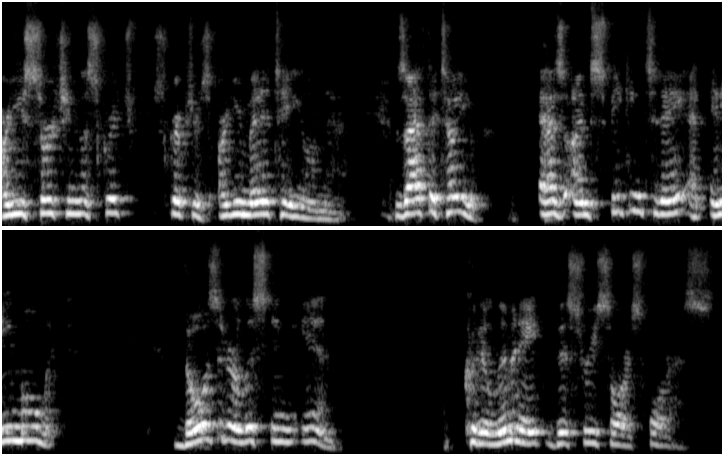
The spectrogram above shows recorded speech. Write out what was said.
Are you searching the scriptures? Are you meditating on that? Because I have to tell you, as I'm speaking today, at any moment, those that are listening in could eliminate this resource for us.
